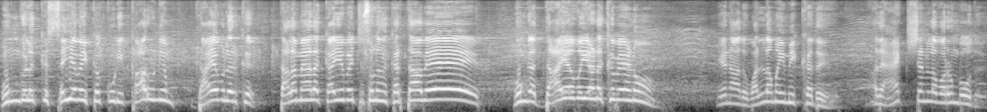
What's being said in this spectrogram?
உங்களுக்கு செய்ய வைக்கக்கூடிய காருண்யம் தயவுல இருக்கு. தலை மேல கை வச்சு சொல்லுங்க கர்த்தாவே உங்க தயவு எனக்கு வேணும். ஏன்னா அது வல்லமை மிக்கது. அது ஆக்ஷன்ல வரும்போது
